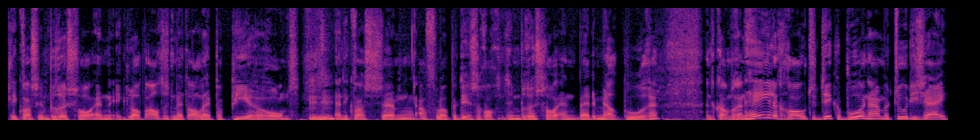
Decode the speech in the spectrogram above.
ik was in Brussel en ik loop altijd met allerlei papieren rond. Mhm. En ik was ehm, afgelopen dinsdagochtend in Brussel en bij de melkboeren. En toen kwam er een hele grote, dikke boer naar me toe die zei...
